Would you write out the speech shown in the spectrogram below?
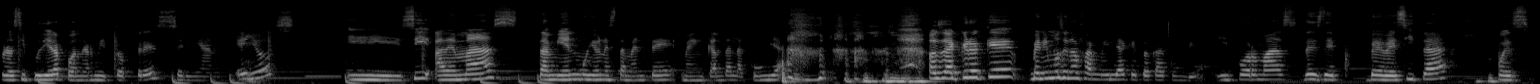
pero si pudiera poner mi top 3 serían ellos. Y sí, además, también muy honestamente me encanta la cumbia. o sea, creo que venimos de una familia que toca cumbia y por más desde bebecita, pues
